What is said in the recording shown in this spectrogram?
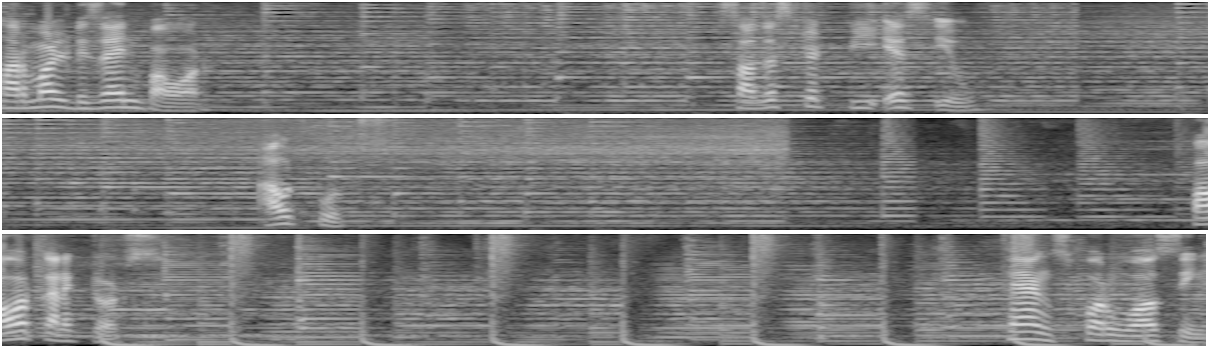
thermal design power suggested P PSU outputs power connectors thanks for watching.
